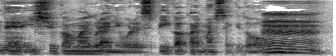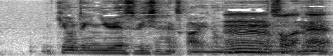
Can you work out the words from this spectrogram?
ね1週間前ぐらいに俺スピーカー買いましたけど、うん。基本的に USB じゃないですかああいうのも。うんそうだね。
